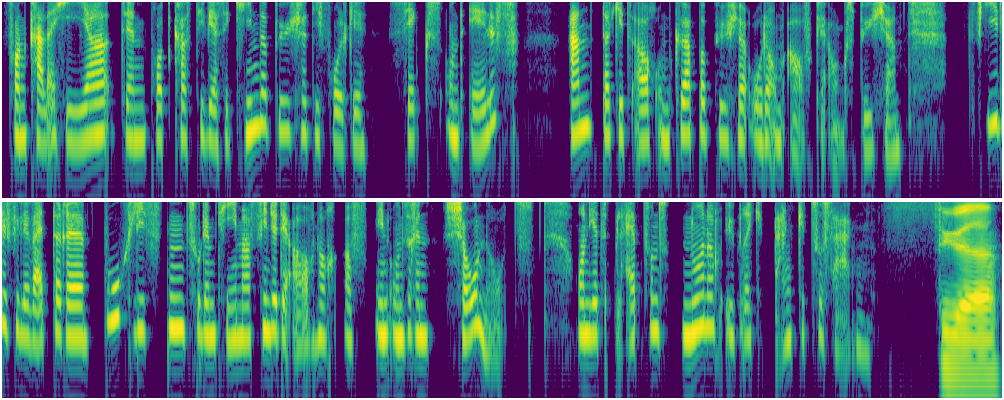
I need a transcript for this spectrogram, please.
von Carla Heer den Podcast Diverse Kinderbücher, die Folge 6 und 11 an. Da geht es auch um Körperbücher oder um Aufklärungsbücher. Viele, viele weitere Buchlisten zu dem Thema findet ihr auch noch auf, in unseren Show Notes. Und jetzt bleibt uns nur noch übrig, Danke zu sagen. Für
